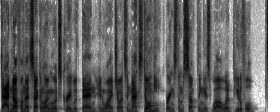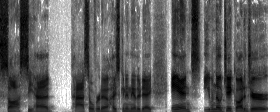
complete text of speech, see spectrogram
Dadonov on that second line looks great with Benn and Wyatt Johnston. Max Domi brings them something as well. What a beautiful sauce he had pass over to Heiskanen the other day. And even though Jake Oettinger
